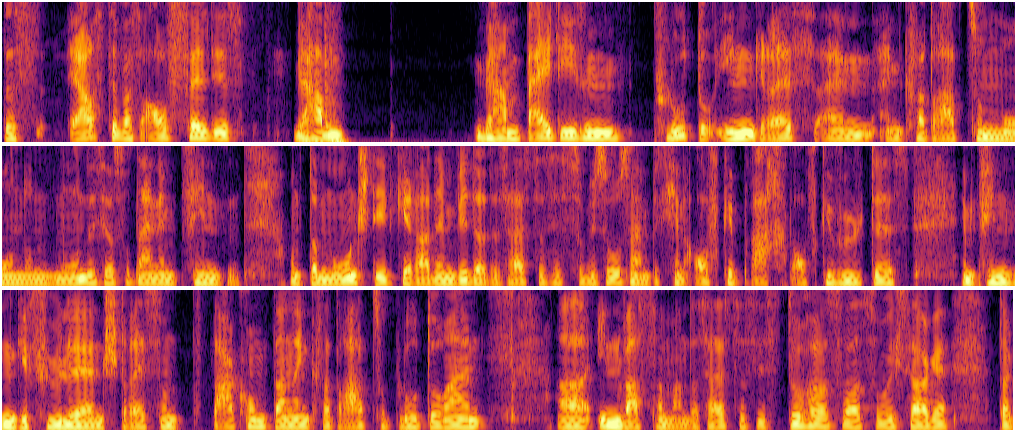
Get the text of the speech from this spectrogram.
Das erste, was auffällt, ist, wir haben, wir haben bei diesem Pluto-Ingress ein, ein Quadrat zum Mond und Mond ist ja so dein Empfinden. Und der Mond steht gerade im Widder. Das heißt, das ist sowieso so ein bisschen aufgebracht, aufgewühltes Empfinden, Gefühle, ein Stress und da kommt dann ein Quadrat zu Pluto rein äh, in Wassermann. Das heißt, das ist durchaus was, wo ich sage, da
